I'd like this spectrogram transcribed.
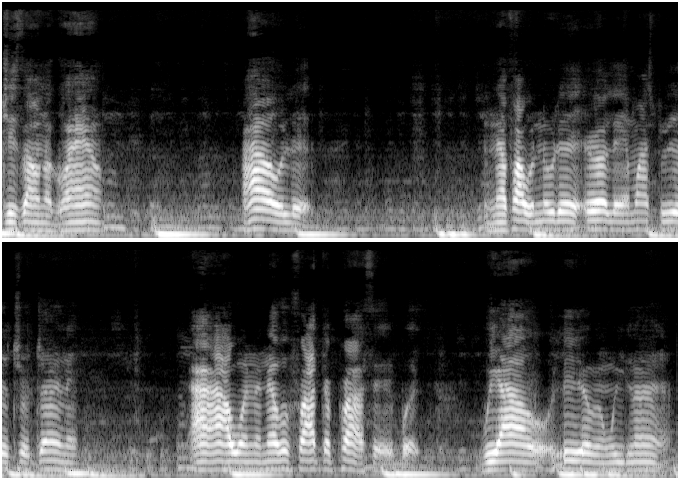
just on the ground, I all that. And if I would know that early in my spiritual journey, I, I wouldn't have never fought the process, but we all live and we learn.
